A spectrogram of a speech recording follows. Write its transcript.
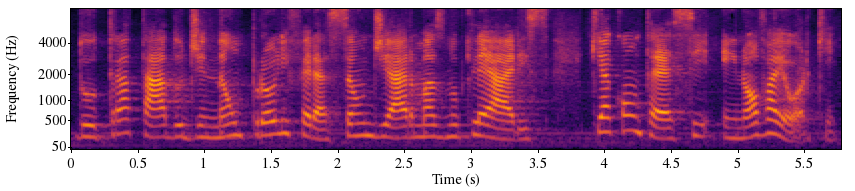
do Tratado de Não Proliferação de Armas Nucleares, que acontece em Nova York.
